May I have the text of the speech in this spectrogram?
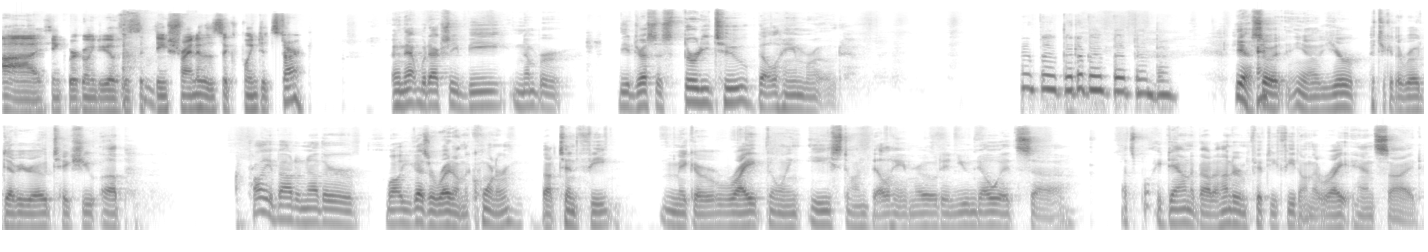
I think we're going to go visit the Shrine of the Six Pointed Star. And that would actually be number, the address is 32 Belhaim Road. Yeah, so it, you know your particular road, Devi Road, takes you up probably about another. Well, you guys are right on the corner, about ten feet. Make a right going east on Belhaim Road, and you know it's uh, that's probably down about 150 feet on the right hand side,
